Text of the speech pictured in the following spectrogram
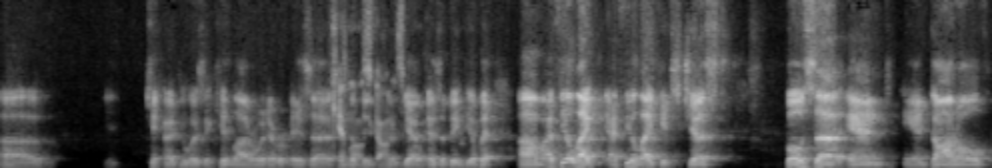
uh, uh, was it Kinlaw or whatever is a, is a big, as yeah, well. as a big deal. But um, I feel like I feel like it's just Bosa and and Donald.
